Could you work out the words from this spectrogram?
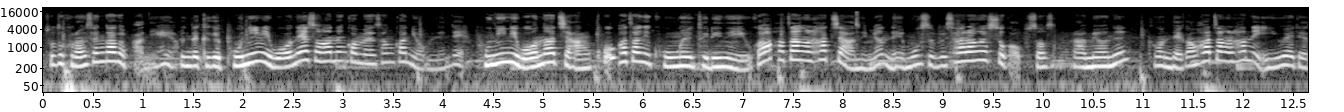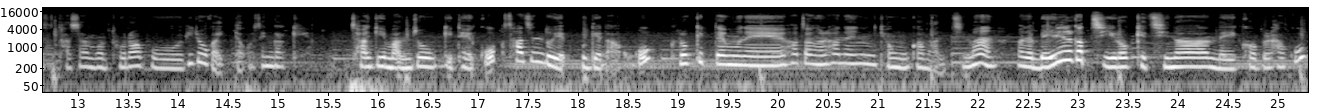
저도 그런 생각을 많이 해요. 근데 그게 본인이 원해서 하는 거면 상관이 없는데 본인이 원하지 않고 화장에 공을 들이는 이유가 화장을 하지 않으면 내 모습을 사랑할 수가 없어서 라면은 그건 내가 화장을 하는 이유에 대해서 다시 한번 돌아볼 필요가 있다고 생각해요. 자기 만족이 되고 사진도 예쁘게 나오고 그렇기 때문에 화장을 하는 경우가 많지만 만약 매일같이 이렇게 진한 메이크업을 하고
